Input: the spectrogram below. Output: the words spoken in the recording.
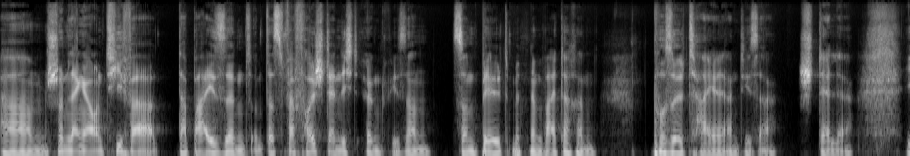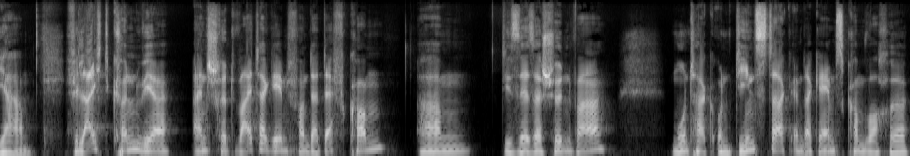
ähm, schon länger und tiefer dabei sind. Und das vervollständigt irgendwie so ein, so ein Bild mit einem weiteren Puzzleteil an dieser Stelle. Ja, vielleicht können wir einen Schritt weitergehen von der DEFCOM, ähm, die sehr, sehr schön war. Montag und Dienstag in der Gamescom-Woche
